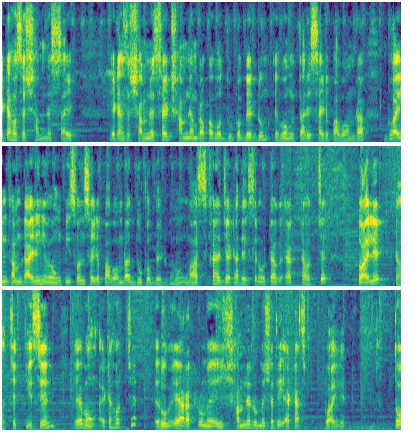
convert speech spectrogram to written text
এটা হচ্ছে সামনের সাইড এটা হচ্ছে সামনের সাইড সামনে আমরা পাবো দুটো বেডরুম এবং তারই সাইডে পাবো আমরা ড্রয়িং কাম ডাইনিং এবং পিছন সাইডে পাবো আমরা দুটো বেডরুম এবং মাঝখানে যেটা দেখছেন ওটা একটা হচ্ছে টয়লেট এটা হচ্ছে কিচেন এবং এটা হচ্ছে রুম আর এক রুমে এই সামনের রুমের সাথে অ্যাটাচড টয়লেট তো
